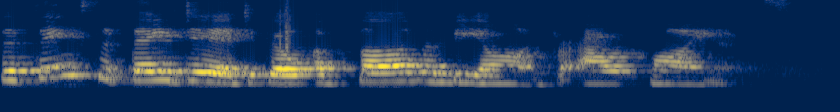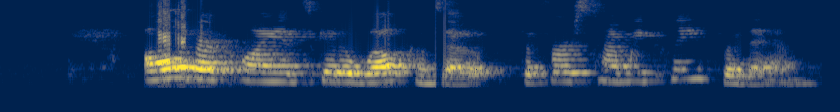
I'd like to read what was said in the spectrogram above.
the things that they did to go above and beyond for our clients. All of our clients get a welcome soap the first time we clean for them.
